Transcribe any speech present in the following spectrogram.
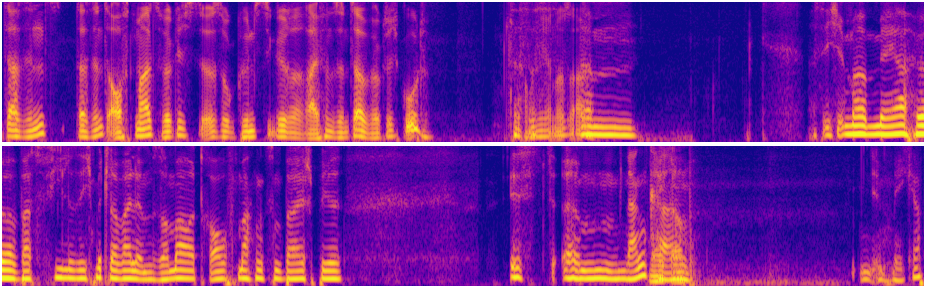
da sind, da sind oftmals wirklich äh, so günstigere Reifen sind da wirklich gut. Das Kann ist, ähm, was ich immer mehr höre, was viele sich mittlerweile im Sommer drauf machen, zum Beispiel, ist ähm, Nankan. Make-up?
